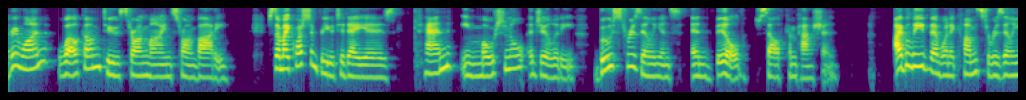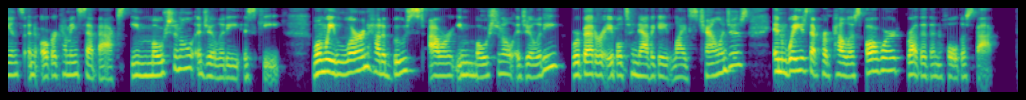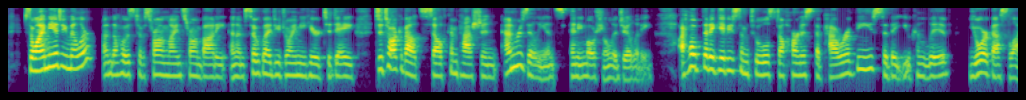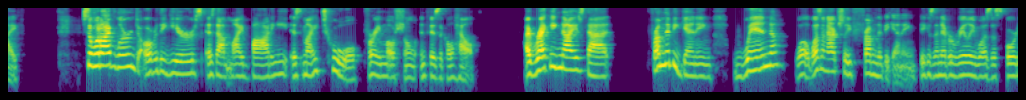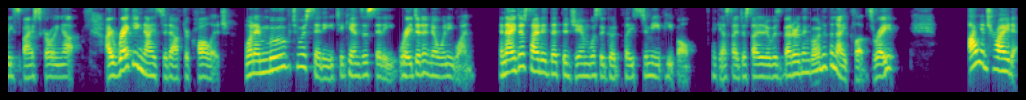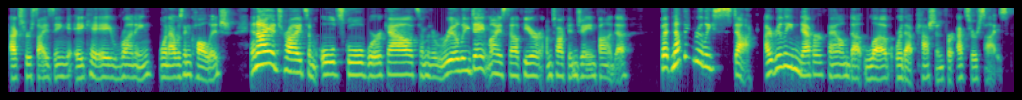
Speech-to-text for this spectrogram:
Everyone, welcome to Strong Mind, Strong Body. So, my question for you today is Can emotional agility boost resilience and build self compassion? I believe that when it comes to resilience and overcoming setbacks, emotional agility is key. When we learn how to boost our emotional agility, we're better able to navigate life's challenges in ways that propel us forward rather than hold us back. So I'm Angie Miller. I'm the host of Strong Mind, Strong Body, and I'm so glad you joined me here today to talk about self compassion and resilience and emotional agility. I hope that I give you some tools to harness the power of these so that you can live your best life. So, what I've learned over the years is that my body is my tool for emotional and physical health. I recognize that from the beginning when well, it wasn't actually from the beginning because I never really was a sporty spice growing up. I recognized it after college when I moved to a city, to Kansas City, where I didn't know anyone. And I decided that the gym was a good place to meet people. I guess I decided it was better than going to the nightclubs, right? I had tried exercising, AKA running, when I was in college. And I had tried some old school workouts. I'm going to really date myself here. I'm talking Jane Fonda but nothing really stuck. I really never found that love or that passion for exercise.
